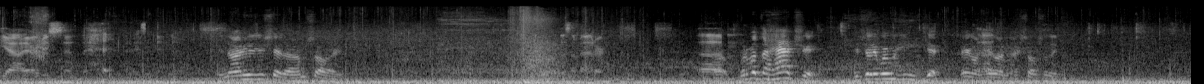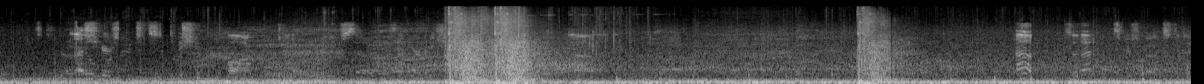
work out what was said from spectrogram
yeah, I already said that. Said that. You're not here to say that. I'm sorry. Doesn't matter. Uh, Um, what about the hatchet? Is there any way we can get? Hang on, hang on. I saw something. unless you're suspicious block, which I don't believe so, because I'm already sure. Um, oh, so that's what you're supposed to do.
